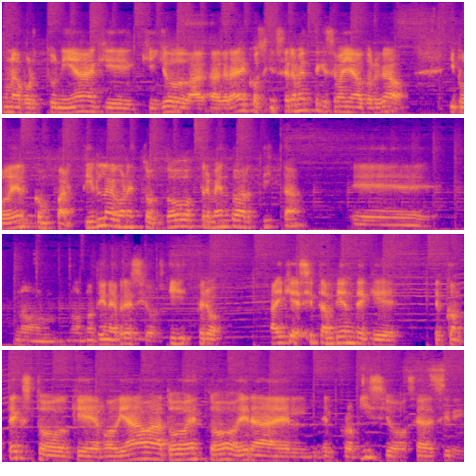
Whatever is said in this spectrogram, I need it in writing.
una oportunidad que, yo agradezco sinceramente que se me haya otorgado. Y poder compartirla con estos dos tremendos artistas, eh, no, no, tiene precio. Y, pero hay que decir también de que el contexto que rodeaba todo esto era el, propicio, o sea, decir,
